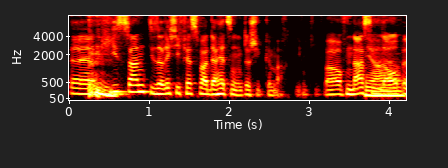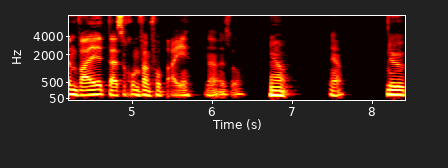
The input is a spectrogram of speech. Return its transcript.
äh, Kiessand, dieser richtig fest war, da hätte es einen Unterschied gemacht, definitiv. Aber auf dem nassen ja, Laub ja. im Wald, da ist auch irgendwann vorbei. Ne? Also. Ja. Ja. Nö,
